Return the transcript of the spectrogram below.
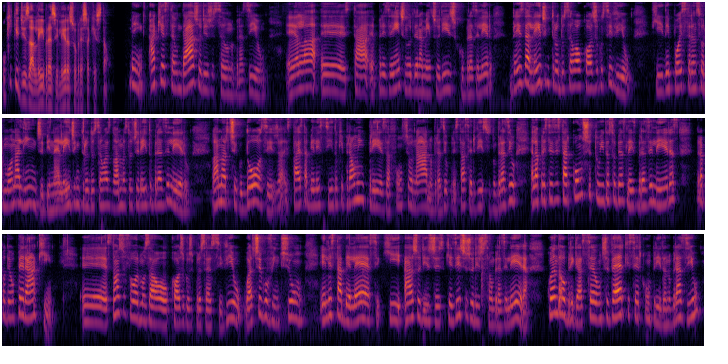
O que, que diz a lei brasileira sobre essa questão? Bem, a questão da jurisdição no Brasil, ela é, está é, presente no ordenamento jurídico brasileiro desde a Lei de Introdução ao Código Civil, que depois transformou na LINDB, né, Lei de Introdução às Normas do Direito Brasileiro. Lá no artigo 12 já está estabelecido que para uma empresa funcionar no Brasil, prestar serviços no Brasil, ela precisa estar constituída sob as leis brasileiras para poder operar aqui. É, se nós formos ao Código de Processo Civil, o artigo 21, ele estabelece que, a que existe jurisdição brasileira quando a obrigação tiver que ser cumprida no Brasil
